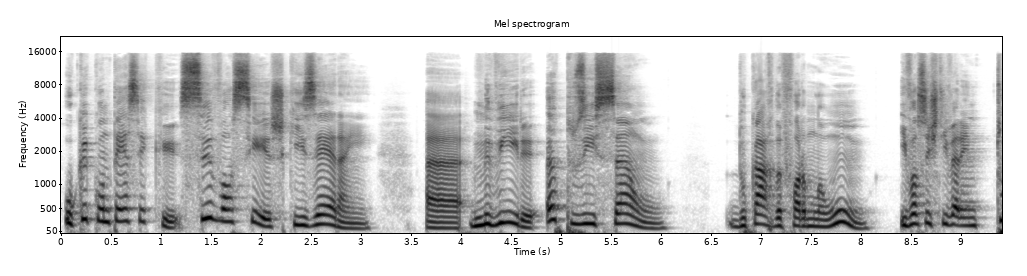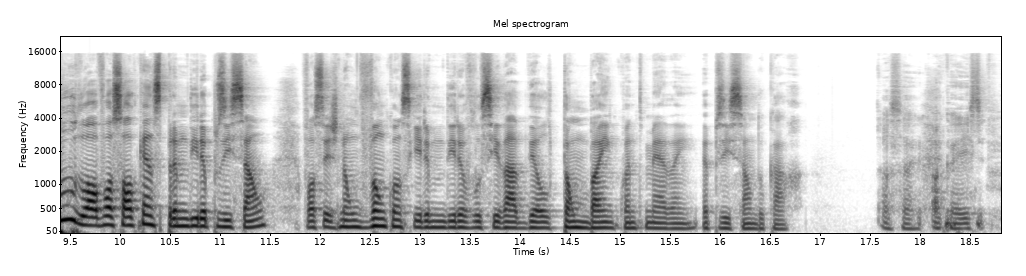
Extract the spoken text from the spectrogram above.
O que acontece é que se vocês quiserem ah, medir a posição do carro da Fórmula 1 e vocês tiverem tudo ao vosso alcance para medir a posição, vocês não vão conseguir medir a velocidade dele tão bem quanto medem a posição do carro. Ou seja, ok. Isso...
